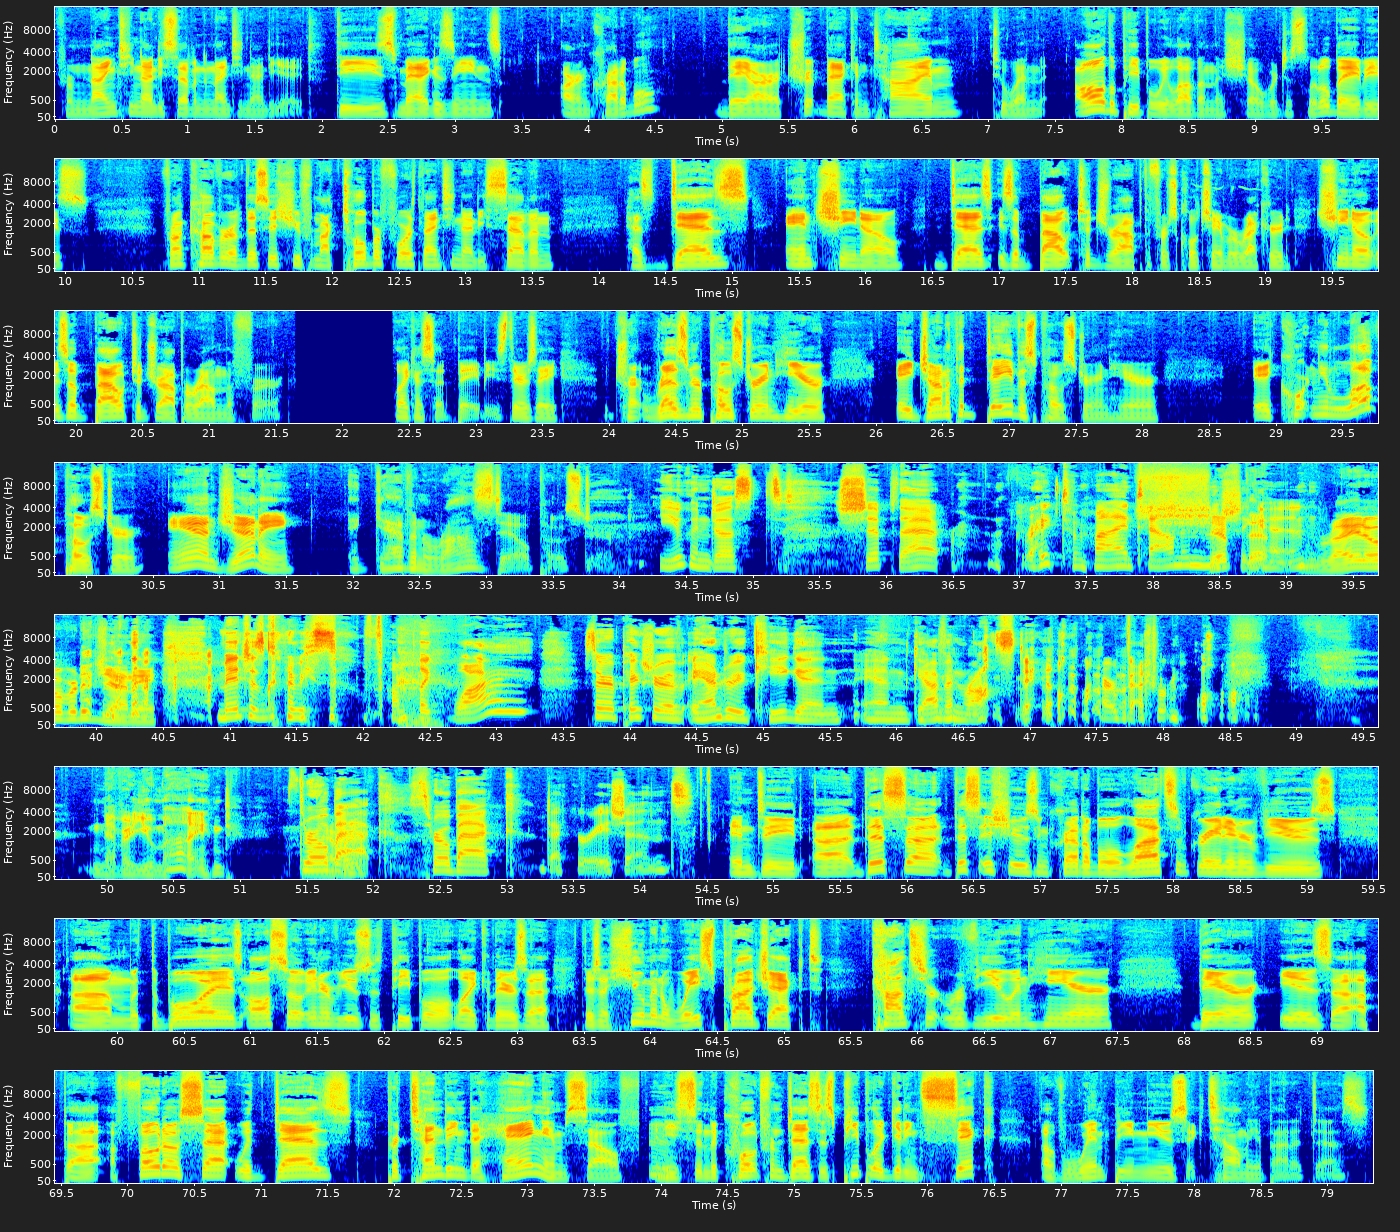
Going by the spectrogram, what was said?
from 1997 to 1998. These magazines are incredible. They are a trip back in time to when all the people we love on this show were just little babies. Front cover of this issue from October 4th, 1997 has Dez and Chino. Dez is about to drop the first Coal Chamber record. Chino is about to drop Around the Fur. Like I said, babies. There's a Trent Reznor poster in here, a Jonathan Davis poster in here, a Courtney Love poster, and Jenny, a Gavin Rossdale poster. You can just ship that right to my town in Ship Michigan. that right over to Jenny. Mitch is gonna be so pumped. Like, why there a picture of Andrew Keegan and Gavin Rossdale on our bedroom wall? Never you mind. Throwback, throwback decorations. Indeed. Uh, this uh, this issue is incredible. Lots of great interviews um, with the boys. Also interviews with people like there's a there's a human waste project concert review in here. There is a, a, a photo set with Dez pretending to hang himself, and he's in the quote from Dez is "People are getting sick of wimpy music." Tell me about it, Dez.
